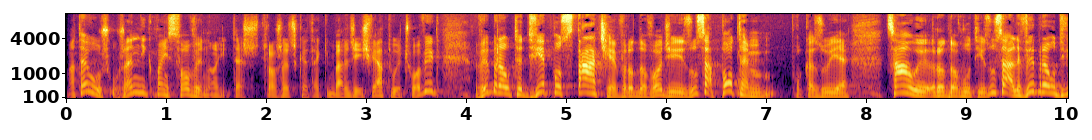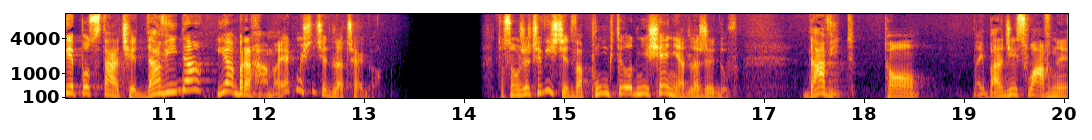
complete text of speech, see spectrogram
Mateusz, urzędnik państwowy, no i też troszeczkę taki bardziej światły człowiek, wybrał te dwie postacie w rodowodzie Jezusa. Potem pokazuje cały rodowód Jezusa, ale wybrał dwie postacie: Dawida i Abrahama. Jak myślicie, dlaczego? To są rzeczywiście dwa punkty odniesienia dla Żydów. Dawid to najbardziej sławny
